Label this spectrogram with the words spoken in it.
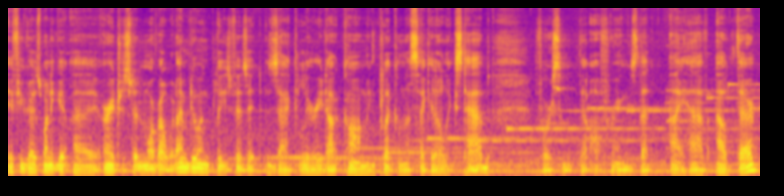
if you guys want to get uh, are interested in more about what I'm doing, please visit zachleary.com and click on the psychedelics tab for some of the offerings that I have out there.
